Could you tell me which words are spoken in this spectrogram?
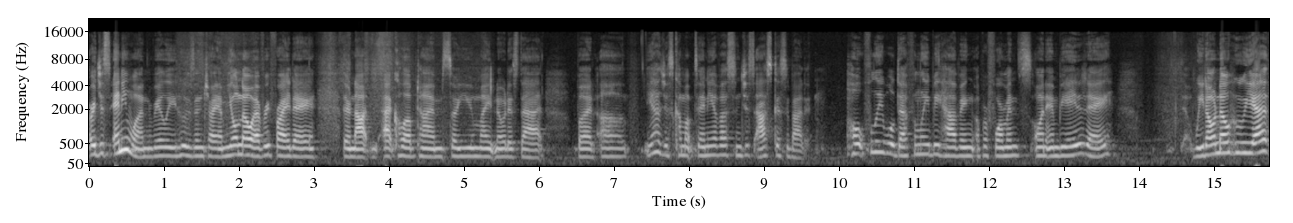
or just anyone really who's in Tri-M. You'll know every Friday they're not at club time, so you might notice that. But uh, yeah, just come up to any of us and just ask us about it. Hopefully, we'll definitely be having a performance on MVA today. We don't know who yet.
